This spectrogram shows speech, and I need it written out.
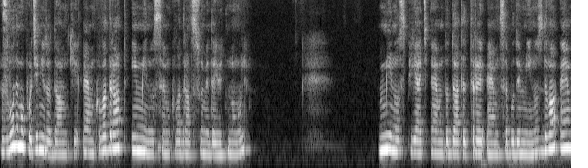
Зводимо подібні доданки m квадрат і мінус m квадрат в сумі дають 0. Мінус 5m додати 3m це буде мінус 2m,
